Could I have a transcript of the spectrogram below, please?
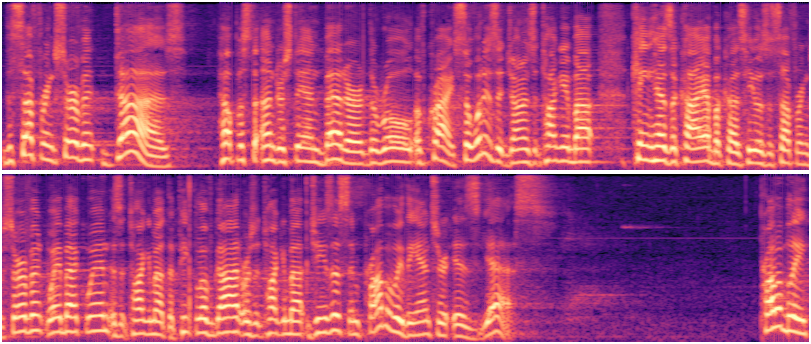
The suffering servant does help us to understand better the role of Christ. So, what is it, John? Is it talking about King Hezekiah because he was a suffering servant way back when? Is it talking about the people of God or is it talking about Jesus? And probably the answer is yes. Probably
